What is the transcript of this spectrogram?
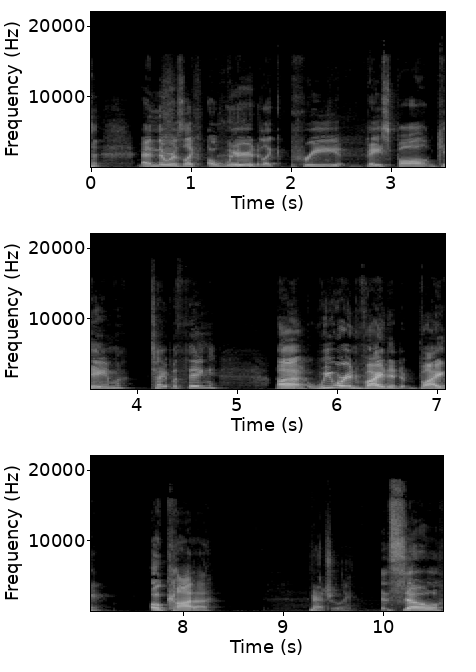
and there was like a weird like pre-baseball game type of thing. Uh, we were invited by Okada. Naturally. So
